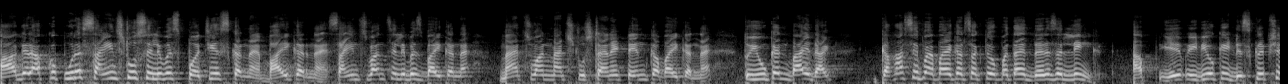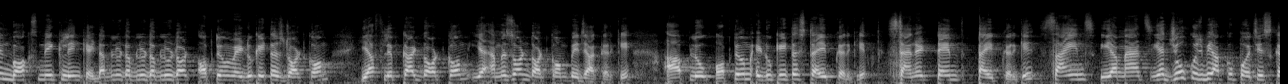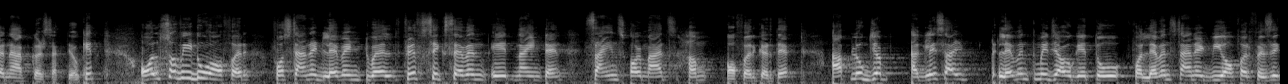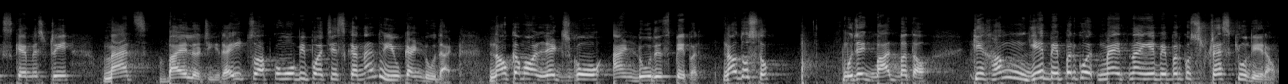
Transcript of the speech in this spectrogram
अगर आपको पूरा साइंस टू सिलेबस परचेस करना है बाय करना है साइंस वन सिलेबस बाय करना है maths one maths two standard tenth का बाय करना है तो यू कैन बाय दैट कहाँ से बाय कर सकते हो पता है? देर इज़ अ लिंक आप ये वीडियो के डिस्क्रिप्शन बॉक्स में एक लिंक है www.optimumeducators.com या flipkart.com या amazon.com पे जाकर के आप लोग ऑप्टिमम एडुकेटर्स टाइप करके स्टैंडर्ड टेंथ टाइप करके साइंस या मैथ्स या जो कुछ भी आपको परचेस करना है, आप कर सकते हो okay also we do offer for standard eleven twelve fifth six seven eight nine ten science और मैथ्स हम ऑफ़र करते हैं। आप लोग जब अगले साल इलेवेंथ में जाओगे तो for eleventh standard we offer physics chemistry maths biology right so आपको वो भी परचेस करना है तो you can do that now come on let's go and do this paper now दोस्तों, मुझे एक बात बताओ कि हम ये पेपर को, मैं इतना ये पेपर को स्ट्रेस क्यों दे रहा हूँ?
